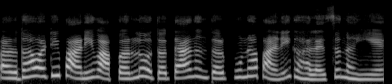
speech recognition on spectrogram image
अर्धा वाटी पाणी वापरलं होतं, त्यानंतर पुन्हा पाणी घालायचं नाहीये.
